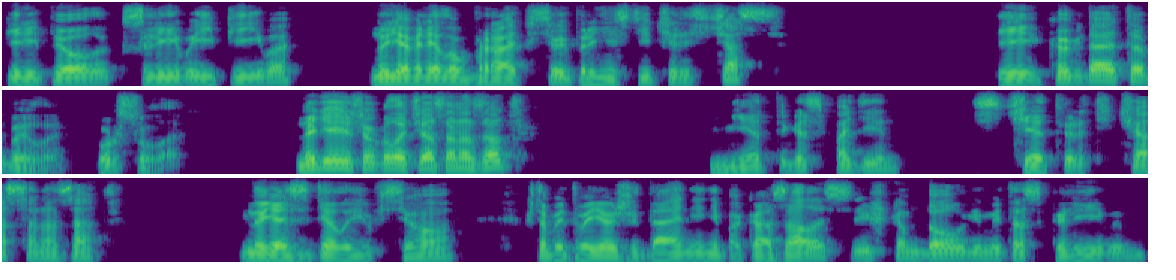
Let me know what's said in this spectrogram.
перепелок, сливы и пиво, но я велела убрать все и принести через час. — И когда это было, Урсула? Надеюсь, около часа назад? — Нет, господин, с четверть часа назад. Но я сделаю все, чтобы твое ожидание не показалось слишком долгим и тоскливым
